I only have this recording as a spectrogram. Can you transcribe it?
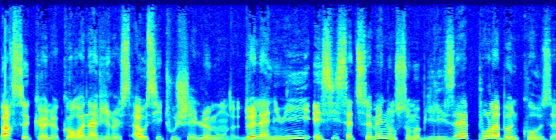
parce que le coronavirus a aussi touché le monde de la nuit et si cette semaine on se mobilisait pour la bonne cause.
